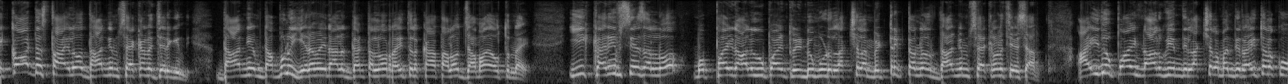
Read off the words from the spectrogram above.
రికార్డు స్థాయిలో ధాన్యం సేకరణ జరిగింది. ధాన్యం డబ్బులు ఇరవై నాలుగు గంటల్లో రైతుల ఖాతాలో జమ అవుతున్నాయి. ఈ ఖరీఫ్ సీజన్లో ముప్పై నాలుగు పాయింట్ రెండు మూడు లక్షల మెట్రిక్ టన్నుల ధాన్యం సేకరణ చేశారు. ఐదు పాయింట్ నాలుగు ఎనిమిది లక్షల మంది రైతులకు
